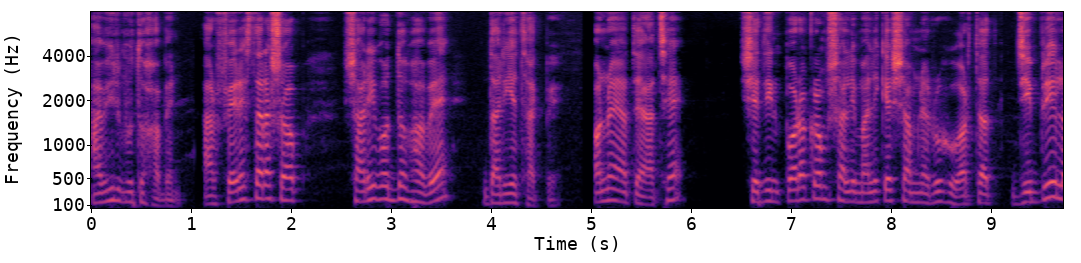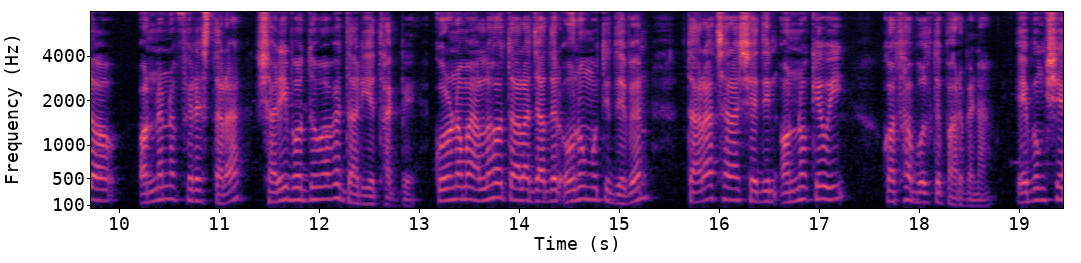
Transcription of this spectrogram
আবির্ভূত হবেন। আর ফেরেস্তারা সব সারিবদ্ধভাবে দাঁড়িয়ে থাকবে। অন্য আয়াতে আছে, সেদিন পরাক্রমশালী মালিকের সামনে রুহু, অর্থাৎ জিব্রিল ও অন্যান্য ফেরেস্তারা সারিবদ্ধভাবে দাঁড়িয়ে থাকবে। করুণাময় আল্লাহ তাআলা যাদের অনুমতি দেবেন, তারা ছাড়া সেদিন অন্য কেউই কথা বলতে পারবে না। এবং সে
